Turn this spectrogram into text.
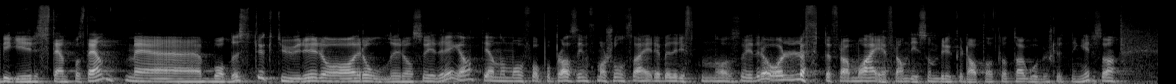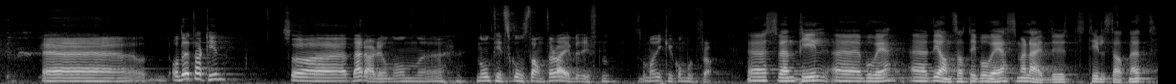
bygger sten på sten, med både strukturer og roller osv. Gjennom å få på plass informasjonseiere i bedriften osv. Og, så videre, og løfte fram og heie fram de som bruker data til å ta gode beslutninger. Så, eh, og det tar tid. Så eh, der er det jo noen, eh, noen tidskonstanter da, i bedriften som man ikke kommer bort fra. Eh, Sven Pil, eh, Bouvet, de ansatte i Bouvet som er leid ut til Statnett.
